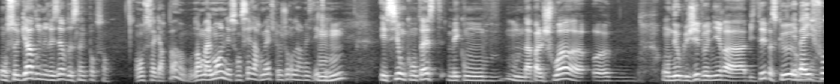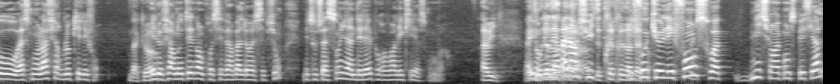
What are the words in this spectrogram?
On se garde une réserve de 5%. On ne se la garde pas. Normalement, on est censé la remettre le jour de la remise des clés. Mhm. Et si on conteste, mais qu'on on n'a pas le choix, euh, on est obligé de venir à habiter parce que... Et ben, on- il faut à ce moment-là faire bloquer les fonds D'accord. et le faire noter dans le procès verbal de réception. Mais de toute façon, il y a un délai pour avoir les clés à ce moment-là. Ah oui. On les donnez a pas pas la- tout de suite. C'est très très Il faut que les fonds soient mis sur un compte spécial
